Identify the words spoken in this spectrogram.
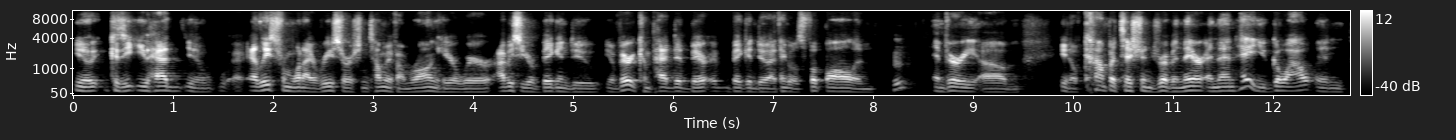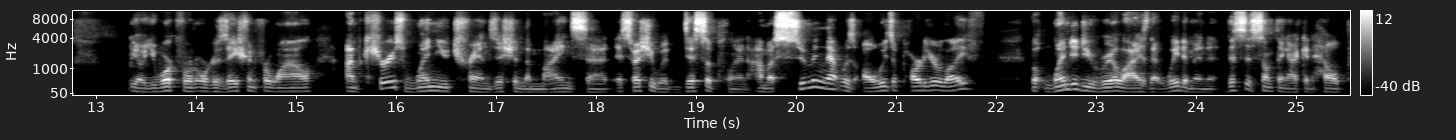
you know because you had you know at least from what i researched and tell me if i'm wrong here where obviously you're big into you know very competitive big into i think it was football and hmm. and very um you know competition driven there. And then hey you go out and you know you work for an organization for a while. I'm curious when you transition the mindset especially with discipline. I'm assuming that was always a part of your life but when did you realize that wait a minute this is something i can help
